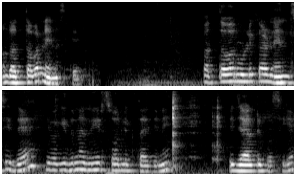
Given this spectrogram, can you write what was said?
ಒಂದು ಹತ್ತು ಅವರ್ ನೆನೆಸ್ತೀನಿ. ಹತ್ತು ಅವರ್ ಹುಳ್ಳಿಕಾಳು ನೆನೆಸಿದ್ದೆ. ಇವಾಗ ಇದನ್ನು ನೀರು ಸೋರ್ಲಿಕ್ತಾ ಇದ್ದೀನಿ ಈ ಜಾಲ್ರಿ ಬಸ್ಸಿಗೆ.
